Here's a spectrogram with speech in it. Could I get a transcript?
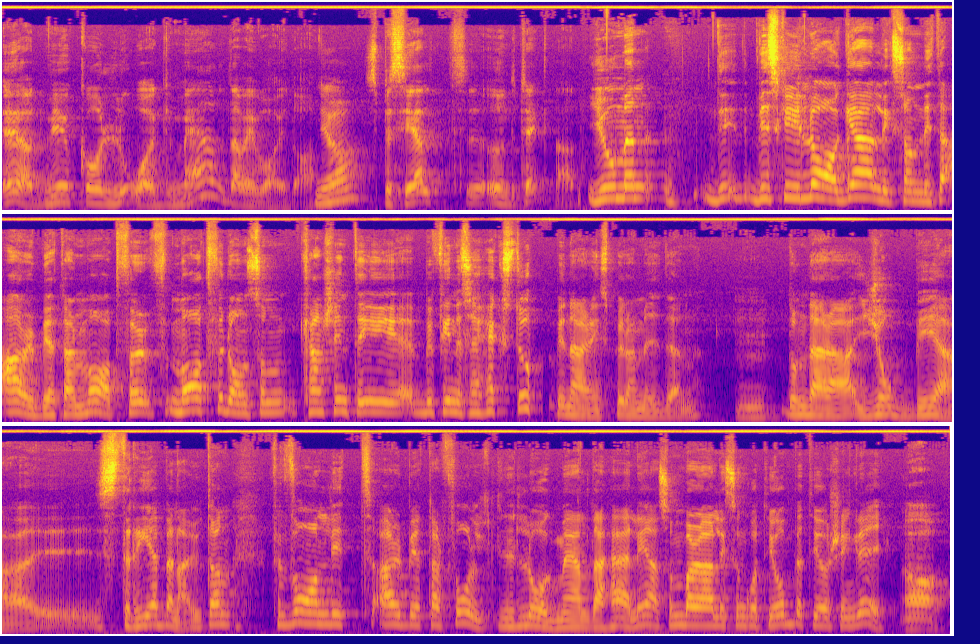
ödmjuka och lågmälda vi var idag. Ja. Speciellt undertecknad. Jo, men det, vi ska ju laga liksom lite arbetarmat. För, för, mat för de som kanske inte är, befinner sig högst upp i näringspyramiden. De där jobbiga eh, streberna. Utan för vanligt arbetarfolk, lite lågmälda, härliga, som bara liksom går till jobbet och gör sin grej. Ja.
